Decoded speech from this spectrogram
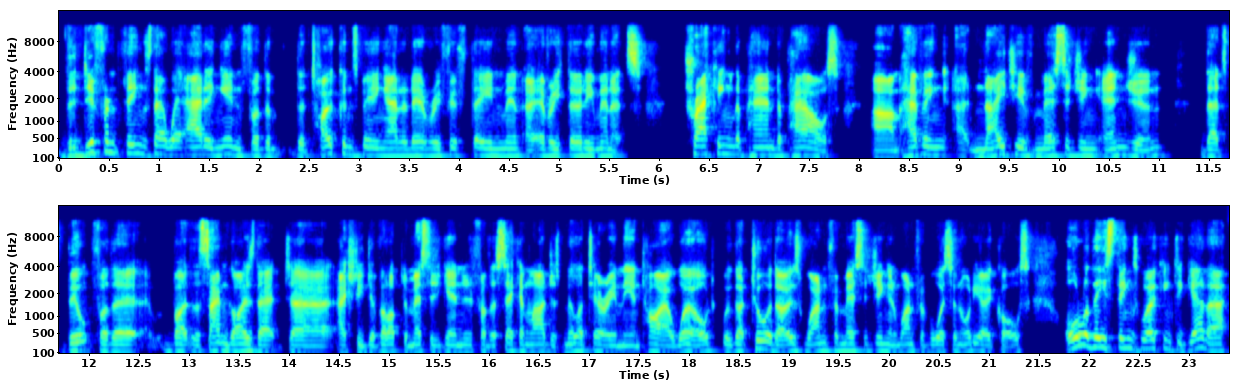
The different things that we're adding in for the, the tokens being added every 15 minutes, every 30 minutes, tracking the Panda Pals, um, having a native messaging engine that's built for the by the same guys that uh, actually developed a messaging engine for the second largest military in the entire world. We've got two of those, one for messaging and one for voice and audio calls. All of these things working together,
